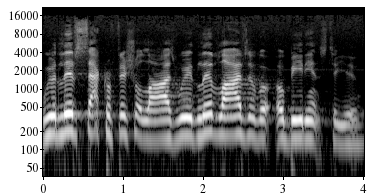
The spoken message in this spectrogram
We would live sacrificial lives. We would live lives of obedience to you.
